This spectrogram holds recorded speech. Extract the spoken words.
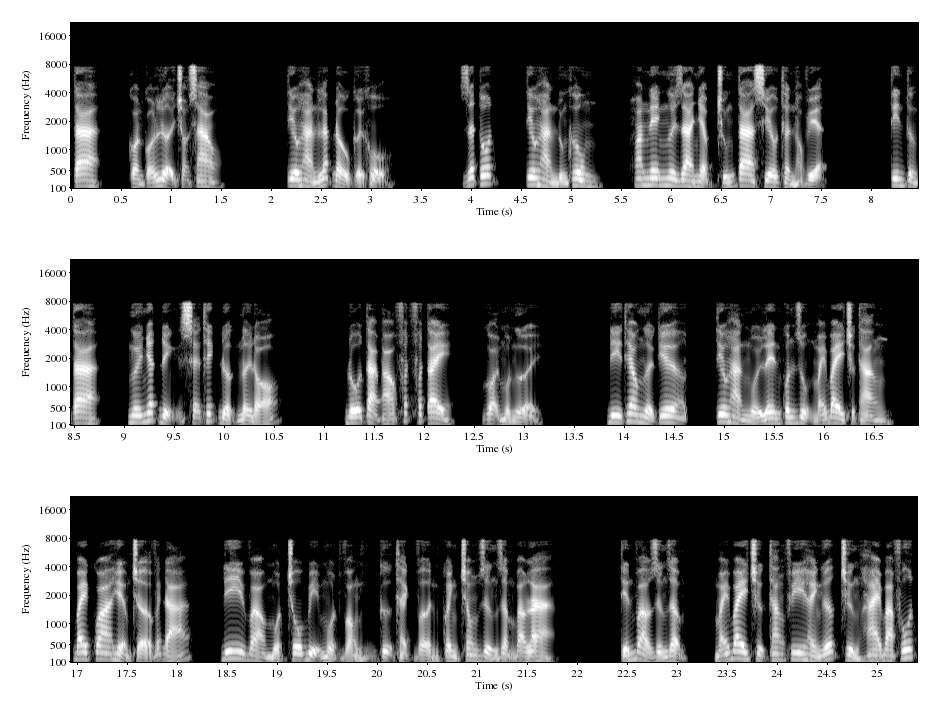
Ta, còn có lựa chọn sao? Tiêu hàn lắc đầu cười khổ. Rất tốt, tiêu hàn đúng không? Hoan nên ngươi gia nhập chúng ta siêu thần học viện. Tin tưởng ta, ngươi nhất định sẽ thích được nơi đó. Đỗ tạp áo phất phất tay, gọi một người. Đi theo người kia, tiêu hàn ngồi lên quân dụng máy bay trực thăng, bay qua hiểm trở vách đá, đi vào một chỗ bị một vòng cự thạch vờn quanh trong rừng rậm bao la. Tiến vào rừng rậm, máy bay trực thăng phi hành ước chừng 2-3 phút,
